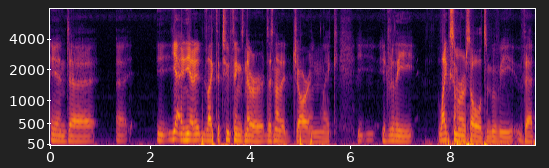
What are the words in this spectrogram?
and uh, uh, yeah, and yet it, like the two things never. There's not a jarring like. It really, like Summer of Soul, it's a movie that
